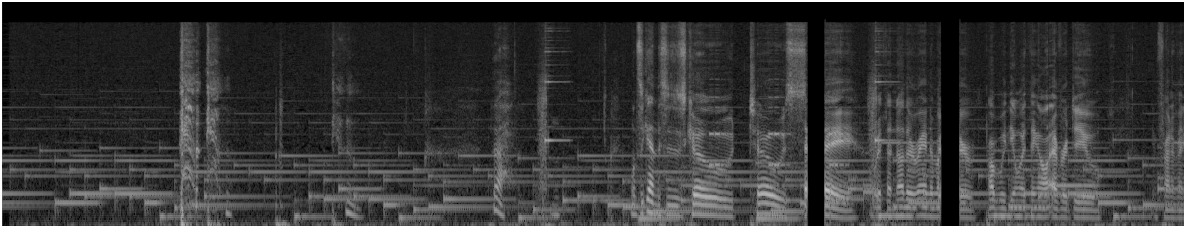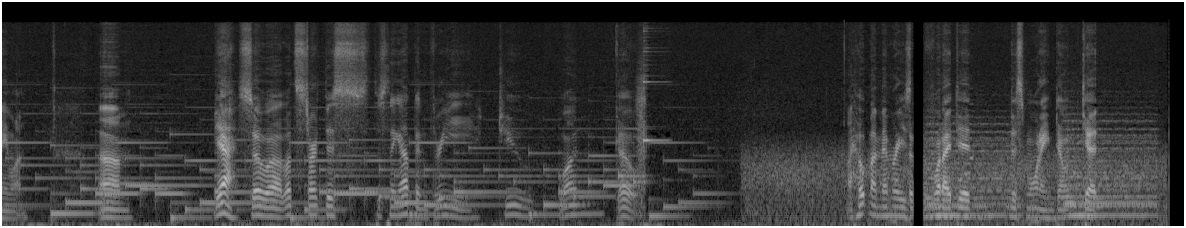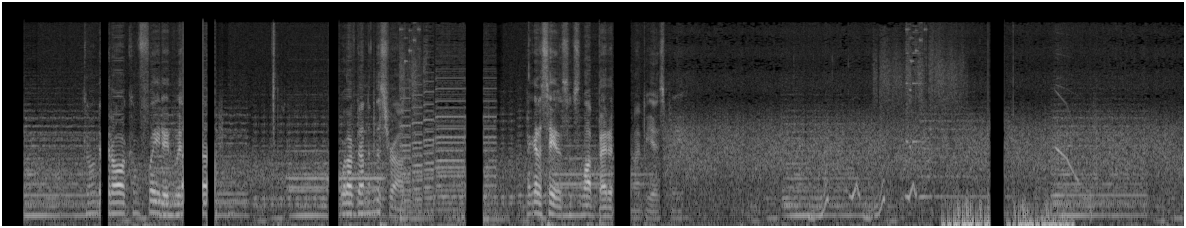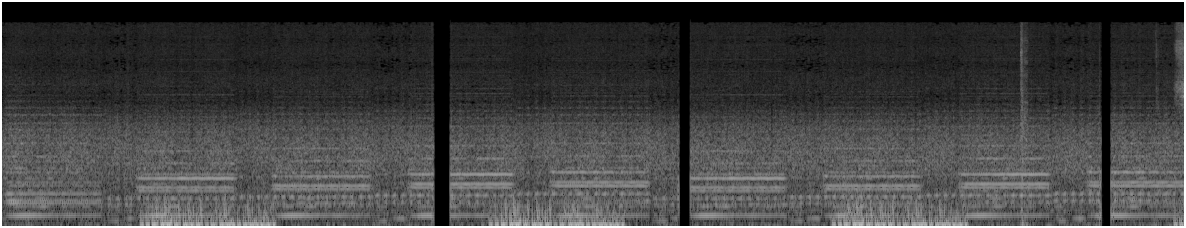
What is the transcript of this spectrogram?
Ah. Once again, this is Kotose with another randomizer, probably the only thing I'll ever do in front of anyone. Um, yeah, so uh, let's start this this thing up in three, two, one, go. I hope my memories of what I did this morning don't get don't get all conflated with uh, what I've done in this round. I gotta say, this looks a lot better than my PSP.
